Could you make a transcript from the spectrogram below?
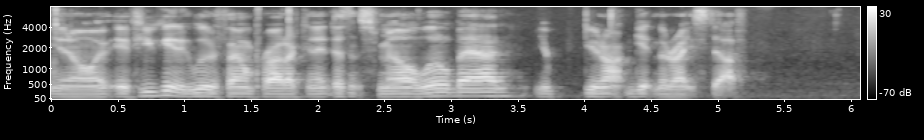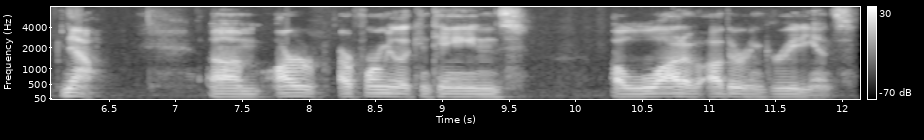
You know, if you get a glutathione product and it doesn't smell a little bad, you're you're not getting the right stuff. Now, um, our our formula contains a lot of other ingredients,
